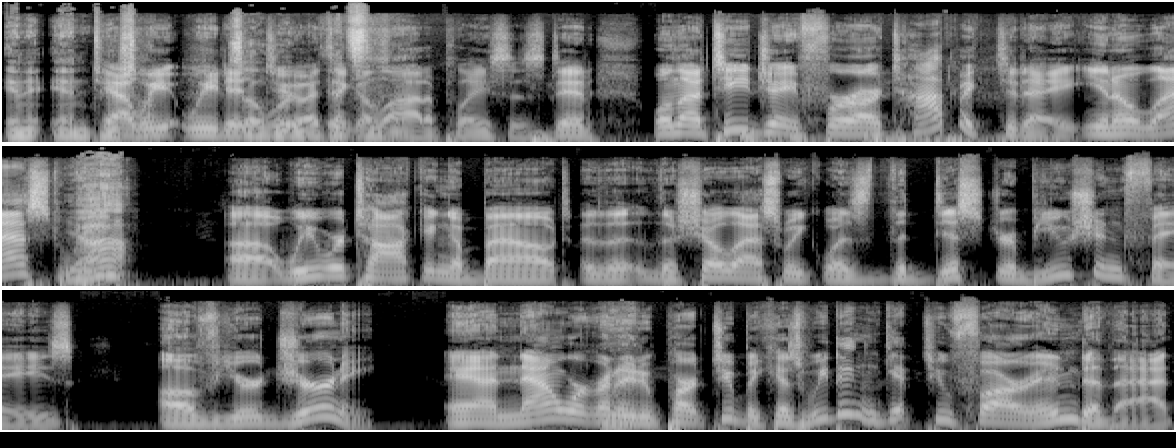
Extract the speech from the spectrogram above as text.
in in Yeah, we, we did So too. I think a lot of places did. Well, now, TJ, for our topic today, you know, last week Yeah. Uh, we were talking about the the show last week was the distribution phase of your journey, and now we're going to do part two because we didn't get too far into that.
